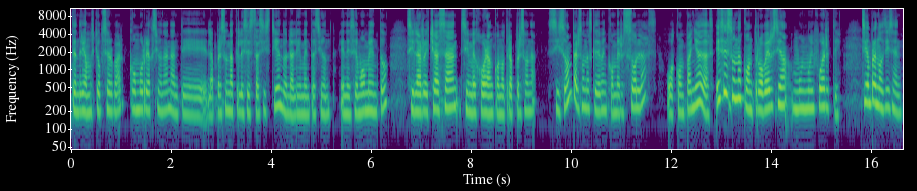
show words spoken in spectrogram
tendríamos que observar cómo reaccionan ante la persona que les está asistiendo en la alimentación en ese momento, si la rechazan, si mejoran con otra persona, si son personas que deben comer solas o acompañadas. Esa es una controversia muy muy fuerte Siempre nos dicen,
